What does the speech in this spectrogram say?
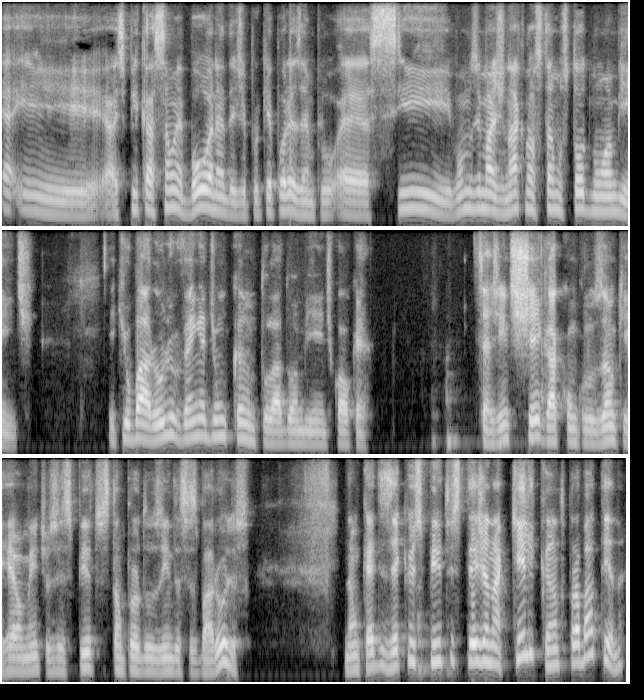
É, e a explicação é boa, né, Deja? Porque, por exemplo, é, se vamos imaginar que nós estamos todos num ambiente e que o barulho venha de um canto lá do ambiente qualquer. Se a gente chega à conclusão que realmente os espíritos estão produzindo esses barulhos, não quer dizer que o espírito esteja naquele canto para bater, né?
